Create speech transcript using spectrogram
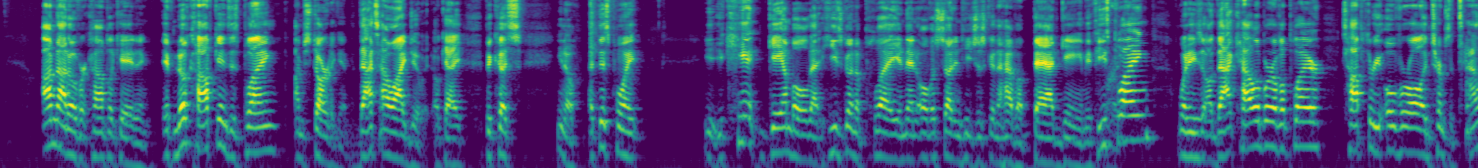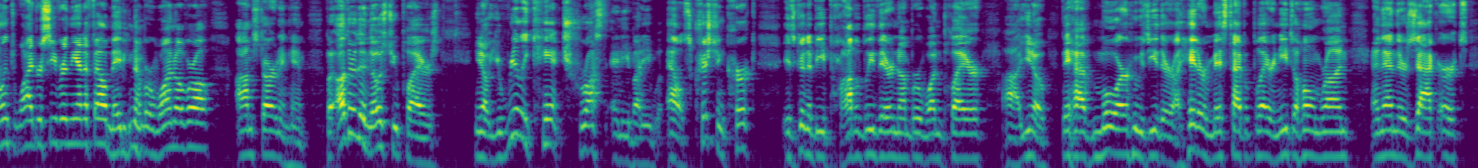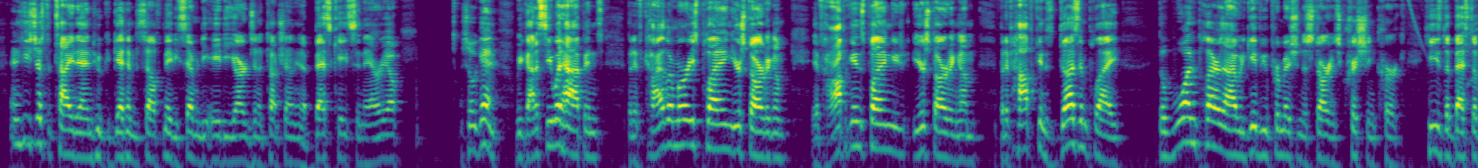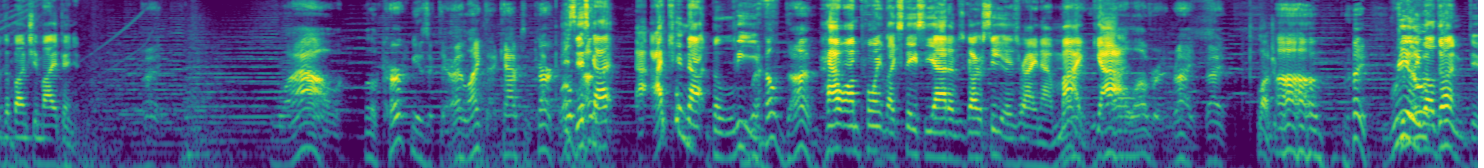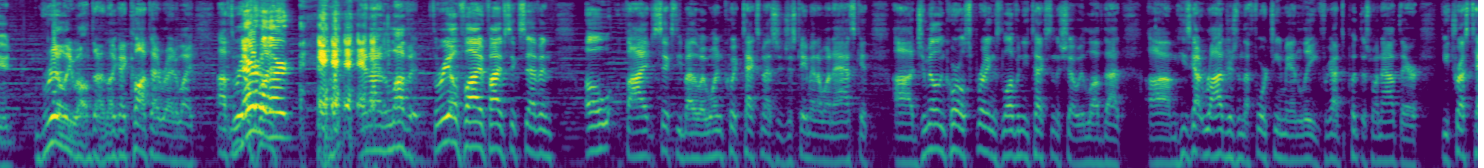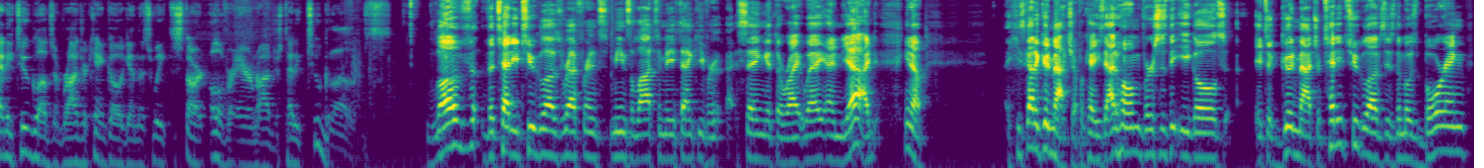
I'm not overcomplicating. If Nuk Hopkins is playing, I'm starting him. That's how I do it, okay? Because, you know, at this point, you, can't gamble that he's going to play and then all of a sudden he's just going to have a bad game. If he's right. playing when he's on that caliber of a player, top three overall in terms of talent wide receiver in the NFL, maybe number one overall, I'm starting him. But other than those two players, you know, you really can't trust anybody else. Christian Kirk is going to be probably their number one player. Uh, you know, they have Moore, who's either a hit or miss type of player, needs a home run. And then there's Zach Ertz, and he's just a tight end who could get himself maybe 70, 80 yards in a touchdown in a best case scenario. So again, we got to see what happens. But if Kyler Murray's playing, you're starting him. If Hopkins playing, you're starting him. But if Hopkins doesn't play, the one player that I would give you permission to start is Christian Kirk. He's the best of the bunch, in my opinion. Right. Wow. Little Kirk music there. I like that. Captain Kirk. Well is this done. guy. I cannot believe well done. how on point like Stacy Adams Garcia is right now. My right, God, all over it. Right, right. Logical. Um, right. Really well done, dude. Really well done. Like I caught that right away. Uh, Nerd alert. and I love it. 305 567 0560. By the way, one quick text message just came in. I want to ask it. Uh, Jamil in Coral Springs, loving you texting the show. We love that. Um, he's got Rodgers in the 14 man league. Forgot to put this one out there. Do you trust Teddy Two Gloves if Roger can't go again this week to start over Aaron Rodgers? Teddy Two Gloves. Love the Teddy Two Gloves reference. Means a lot to me. Thank you for saying it the right way. And yeah, I, you know, he's got a good matchup. Okay, he's at home versus the Eagles. It's a good matchup. Teddy Two Gloves is the most boring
